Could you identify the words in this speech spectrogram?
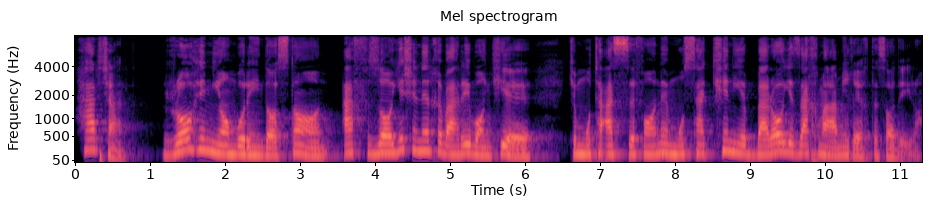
هرچند راه میانبر این داستان افزایش نرخ بهره بانکیه که متاسفانه مسکنی برای زخم عمیق اقتصاد ایران.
